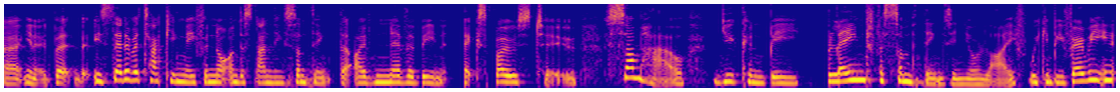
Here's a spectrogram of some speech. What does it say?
uh, you know but instead of attacking me for not understanding something that i've never been exposed to somehow you can be blamed for some things in your life we can be very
